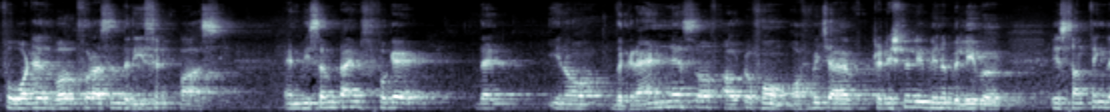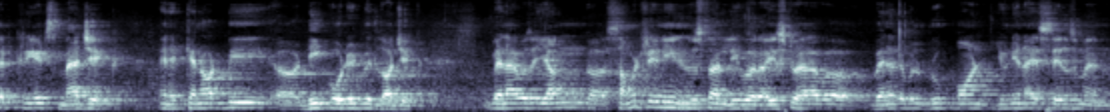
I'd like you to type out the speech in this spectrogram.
for what has worked for us in the recent past. And we sometimes forget that, you know, the grandness of out of home, of which I have traditionally been a believer, is something that creates magic and it cannot be uh, decoded with logic. When I was a young uh, summer trainee in Hindustan Lever, I used to have a venerable Brooke Bond unionized salesman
